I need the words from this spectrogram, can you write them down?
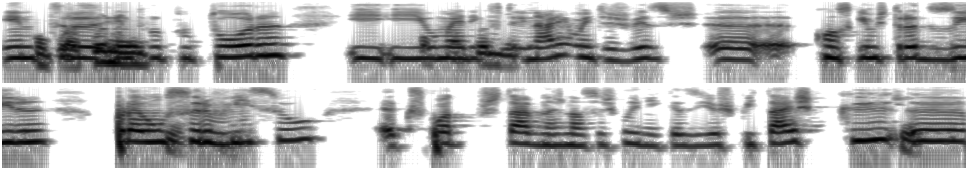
entre, entre o tutor e, e o médico veterinário, muitas vezes eh, conseguimos traduzir para um Sim. serviço que se pode prestar nas nossas clínicas e hospitais que Sim. eh,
